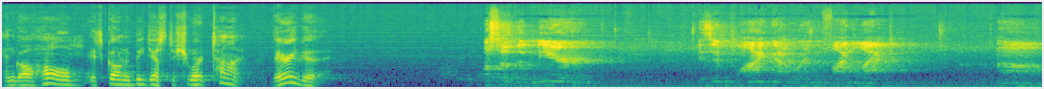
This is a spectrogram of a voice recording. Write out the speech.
and go home, it's going to be just a short time. Very good. Also, the near is implying that we're in the final act. Um,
